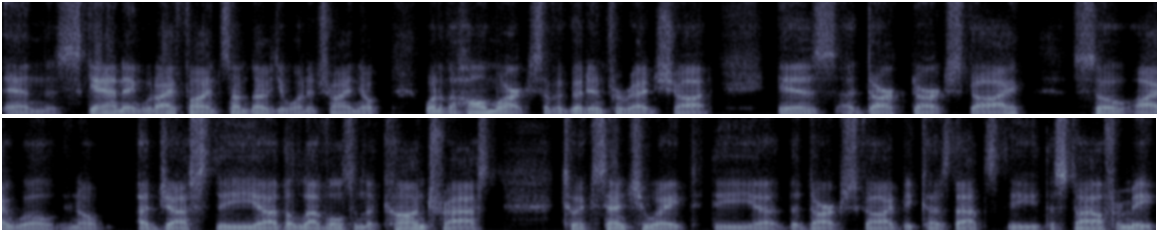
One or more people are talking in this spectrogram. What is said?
and scanning, what I find sometimes you want to try and you know one of the hallmarks of a good infrared shot is a dark, dark sky. So I will you know adjust the uh, the levels and the contrast to accentuate the uh, the dark sky because that's the the style for me.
